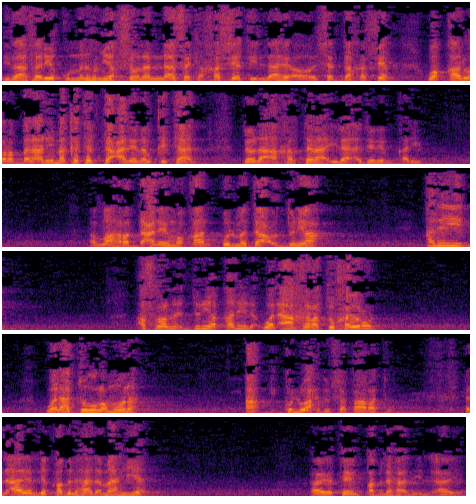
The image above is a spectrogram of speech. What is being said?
إذا فريق منهم يخشون الناس كخشية الله أو أشد خشية وقالوا ربنا لما كتبت علينا القتال؟ لولا أخرتنا إلى أجل قريب. الله رد عليهم وقال قل متاع الدنيا قليل أصلا الدنيا قليلة والآخرة خير ولا تظلمون. آه كل واحد شطارته الآية اللي قبل هذا ما هي؟ آيتين قبل هذه الآية.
